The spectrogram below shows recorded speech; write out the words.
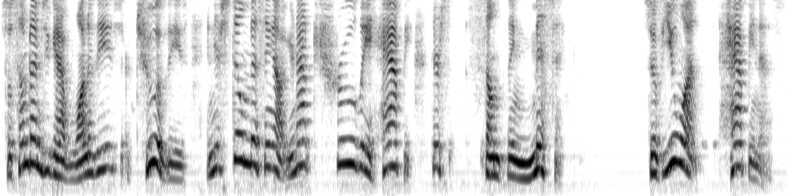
So sometimes you can have one of these or two of these and you're still missing out. You're not truly happy. There's something missing. So if you want happiness,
